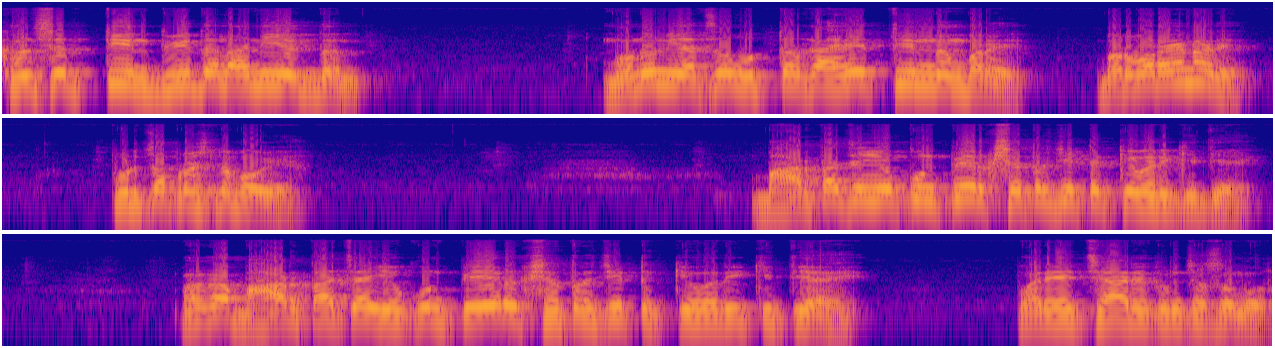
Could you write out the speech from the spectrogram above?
कन्सेप्ट तीन द्विदल आणि एकदल म्हणून याचं उत्तर काय आहे? तीन नंबर आहे. बरोबर आहे ना रे? पुढचा प्रश्न पाहूया. भारताच्या एकूण पेर क्षेत्राची टक्केवारी किती आहे? बघा भारताच्या एकूण पेर क्षेत्राची टक्केवारी किती आहे? पर्याय चार आहे तुमच्यासमोर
